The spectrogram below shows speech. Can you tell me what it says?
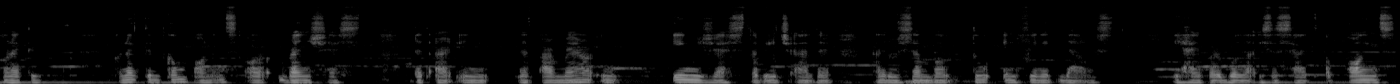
connected connected components or branches that are in that are mirror im- images of each other and resemble two infinite bows. A hyperbola is a set of points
